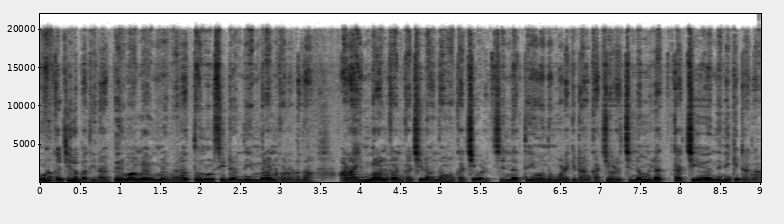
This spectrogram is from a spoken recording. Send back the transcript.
மூணு கட்சியில் பார்த்தீங்கன்னா பெரும்பான்மையாக வின் பண்ணி பார்த்தீங்கன்னா தொண்ணூறு சீட் வந்து இம்ரான் கானோட தான். ஆனால் இம்ரான் கான் கட்சியில் வந்து அவங்க கட்சியோட சின்னத்தையும் வந்து முடக்கிட்டாங்க. கட்சியோட சின்னம் இல்லை கட்சியை வந்து நீக்கிட்டாங்க.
